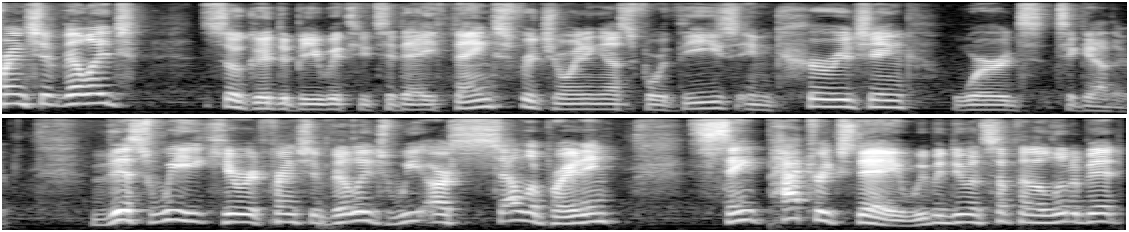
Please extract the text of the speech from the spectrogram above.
Friendship Village. So good to be with you today. Thanks for joining us for these encouraging words together. This week here at Friendship Village, we are celebrating St. Patrick's Day. We've been doing something a little bit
